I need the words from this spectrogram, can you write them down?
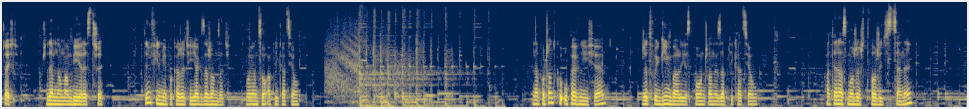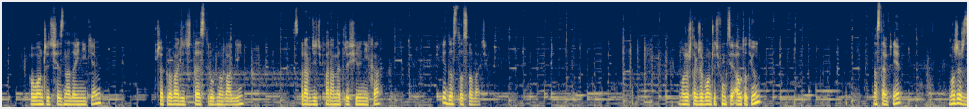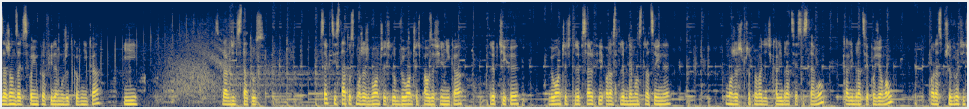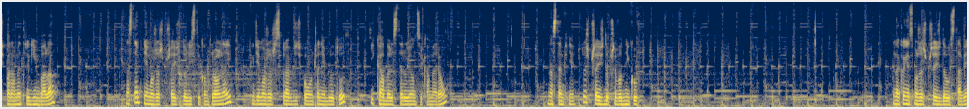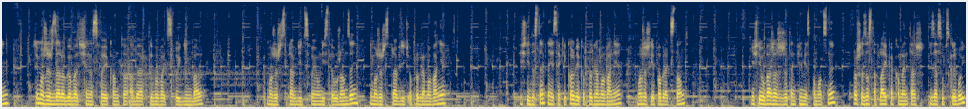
Cześć, przede mną mam BRS-3. W tym filmie pokażę Ci jak zarządzać działającą aplikacją. Na początku upewnij się, że Twój gimbal jest połączony z aplikacją, a teraz możesz tworzyć sceny, połączyć się z nadajnikiem, przeprowadzić test równowagi, sprawdzić parametry silnika, je dostosować. Możesz także włączyć funkcję Autotune. Następnie możesz zarządzać swoim profilem użytkownika i sprawdzić status. W sekcji status możesz włączyć lub wyłączyć pauzę silnika, tryb cichy, wyłączyć tryb selfie oraz tryb demonstracyjny. Możesz przeprowadzić kalibrację systemu, kalibrację poziomą oraz przywrócić parametry gimbala. Następnie możesz przejść do listy kontrolnej, gdzie możesz sprawdzić połączenie Bluetooth i kabel sterujący kamerą. Następnie możesz przejść do przewodników. Na koniec możesz przejść do ustawień, gdzie możesz zalogować się na swoje konto, aby aktywować swój gimbal. Możesz sprawdzić swoją listę urządzeń i możesz sprawdzić oprogramowanie. Jeśli dostępne jest jakiekolwiek oprogramowanie, możesz je pobrać stąd. Jeśli uważasz, że ten film jest pomocny, proszę zostaw lajka, komentarz i zasubskrybuj.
